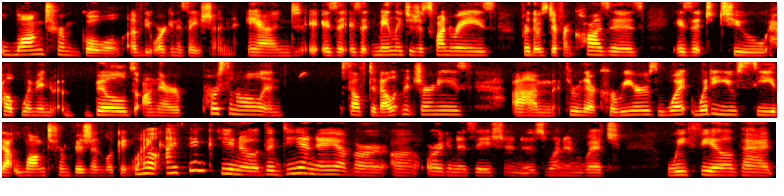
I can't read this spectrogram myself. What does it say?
long-term goal of the organization and is it is it mainly to just fundraise for those different causes is it to help women build on their personal and self-development journeys um, through their careers. What what do you see that long-term vision looking like? Well i think you know the dna of our uh, organization is one in which we feel that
